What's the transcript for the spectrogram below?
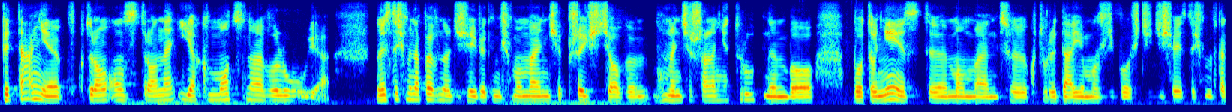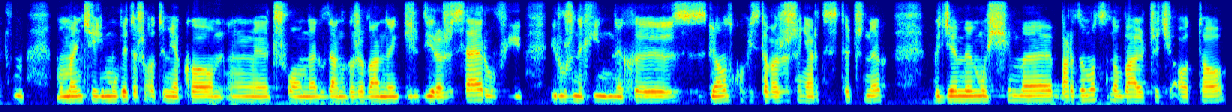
pytanie, w którą on stronę i jak mocno ewoluuje. No jesteśmy na pewno dzisiaj w jakimś momencie przejściowym, momencie szalenie trudnym, bo, bo to nie jest e, moment, e, który daje możliwości. Dzisiaj jesteśmy w takim momencie i mówię też o tym jako mm, członek zaangażowany gildii reżyserów i, i różnych innych związków i stowarzyszeń artystycznych, gdzie my musimy bardzo mocno walczyć o to,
